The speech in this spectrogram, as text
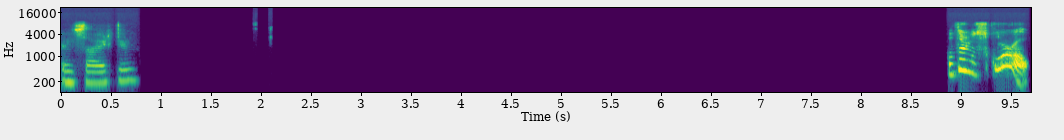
inside here. There's a squirrel.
